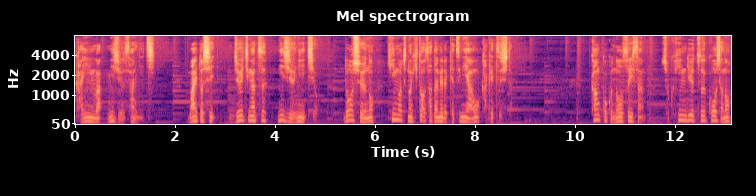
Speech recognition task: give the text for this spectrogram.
下院は23日、毎年11月22日を同州の金持ちの日と定める決議案を可決した。韓国農水産食品流通公社の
